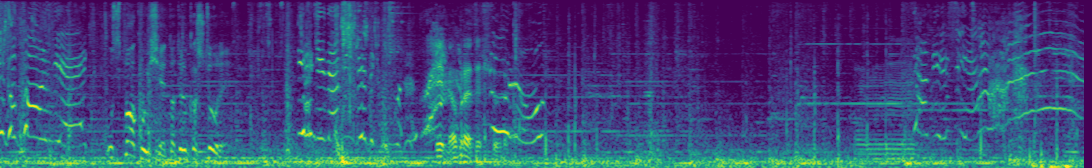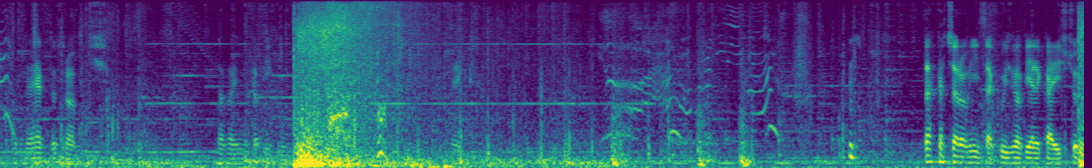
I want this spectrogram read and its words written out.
czegokolwiek! Uspokój się, to tylko szczury. Ja nienawidzę tych... Ty, dobre te szczury. Taka czarownica kuźwa wielka i szczurów.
